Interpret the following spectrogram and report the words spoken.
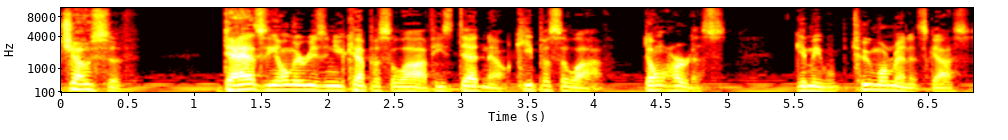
Joseph, dad's the only reason you kept us alive. He's dead now. Keep us alive. Don't hurt us. Give me two more minutes, guys.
